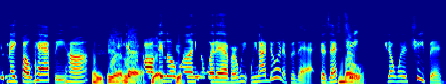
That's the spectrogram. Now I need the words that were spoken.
and make folk happy, huh? Yeah, laugh. all yeah, their little yeah. money or whatever. We we're not doing it for that because that's no. cheap. We don't want to cheapen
